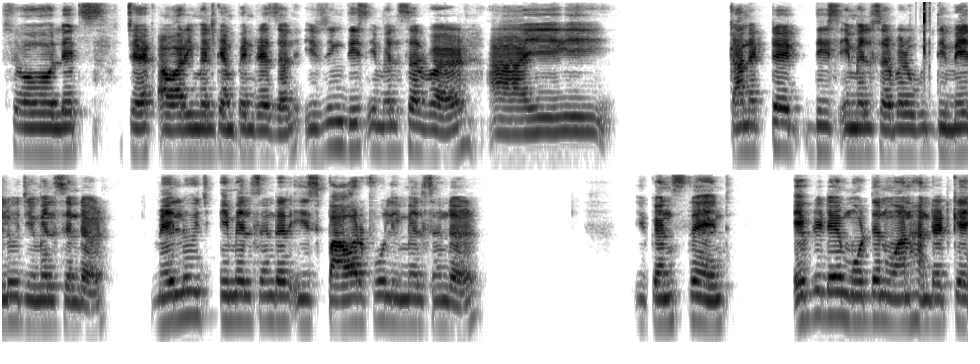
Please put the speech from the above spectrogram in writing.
so let's check our email campaign result. Using this email server i connected this email server with the MailWizz email sender. MailWizz email sender is powerful email sender. You can send every day more than 100k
